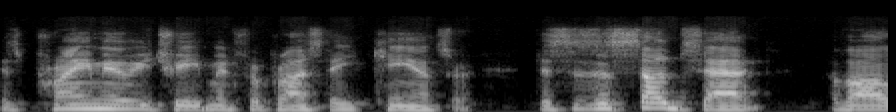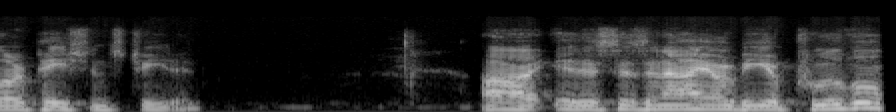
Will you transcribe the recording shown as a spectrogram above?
as primary treatment for prostate cancer. This is a subset of all our patients treated. Uh, this is an IRB approval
